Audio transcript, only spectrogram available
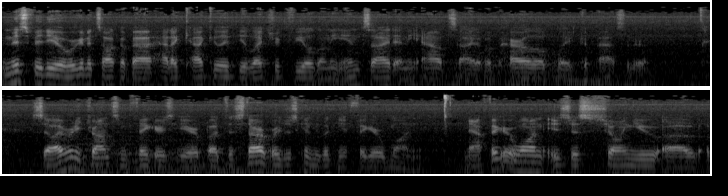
In this video we're going to talk about how to calculate the electric field on the inside and the outside of a parallel plate capacitor. So I've already drawn some figures here, but to start we're just going to be looking at figure 1. Now figure 1 is just showing you a, a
